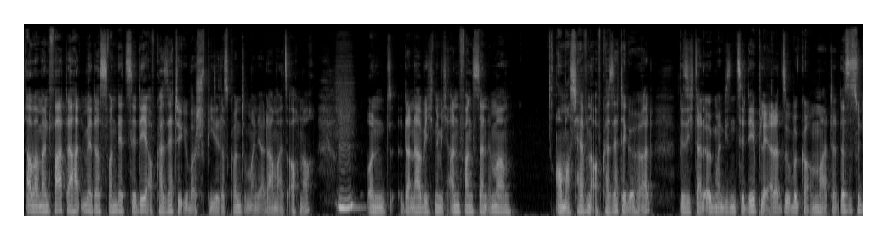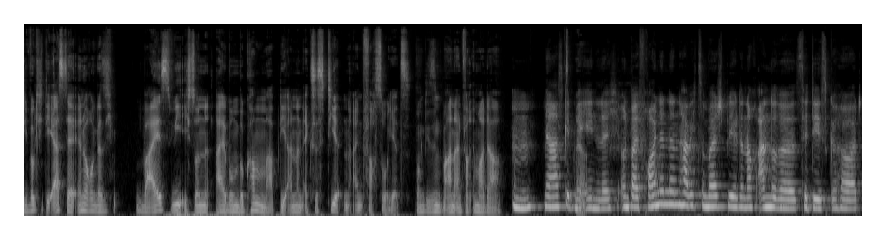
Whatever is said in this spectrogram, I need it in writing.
Aber mein Vater hat mir das von der CD auf Kassette überspielt. Das konnte man ja damals auch noch. Mhm. Und dann habe ich nämlich anfangs dann immer Almost Heaven auf Kassette gehört, bis ich dann irgendwann diesen CD-Player dazu bekommen hatte. Das ist so die wirklich die erste Erinnerung, dass ich weiß, wie ich so ein Album bekommen habe. Die anderen existierten einfach so jetzt. Und die sind, waren einfach immer da. Mhm. Ja, es geht mir ja. ähnlich. Und bei Freundinnen habe ich zum Beispiel dann auch andere CDs gehört.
